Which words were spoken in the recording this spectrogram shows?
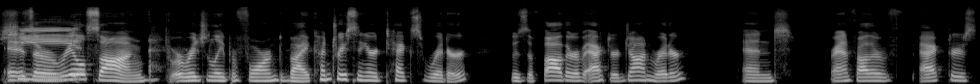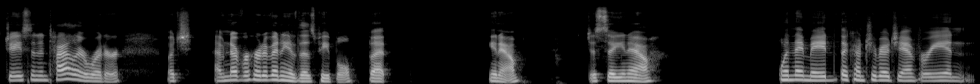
It's a real song originally performed by country singer Tex Ritter, who's the father of actor John Ritter and grandfather of actors Jason and Tyler Ritter, which I've never heard of any of those people, but you know, just so you know. when they made the Country Bear Jamboree in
